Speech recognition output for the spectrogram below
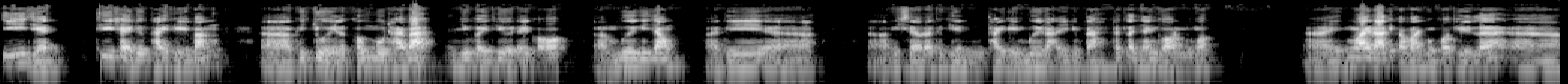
y z thì sẽ được thay thế bằng à, cái chuỗi là 0123 như vậy thì ở đây có à, 10 cái dòng. À, thì à, Excel đã thực hiện thay thế 10 cái cho chúng ta rất là nhanh gọn đúng không? Đấy. ngoài ra thì các bạn cũng có thể là à,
